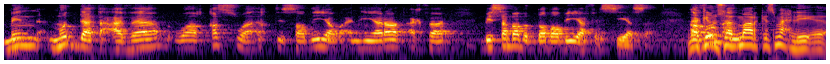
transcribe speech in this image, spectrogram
من مدة عذاب وقسوة اقتصادية وانهيارات أكثر بسبب الضبابية في السياسة. لكن أستاذ مارك اسمح لي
